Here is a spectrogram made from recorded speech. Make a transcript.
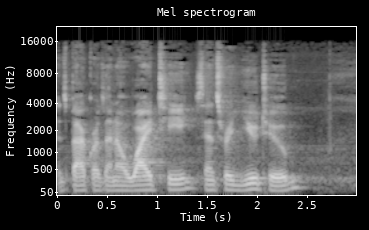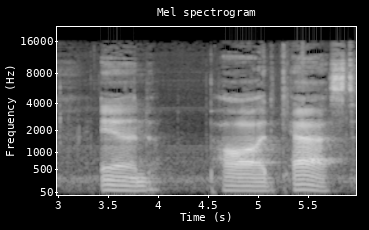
It's backwards. I know YT stands for YouTube and podcast.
